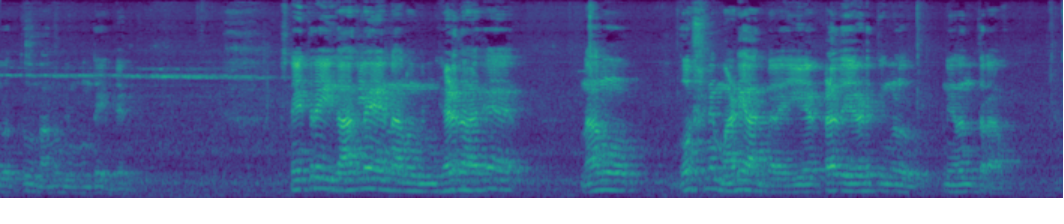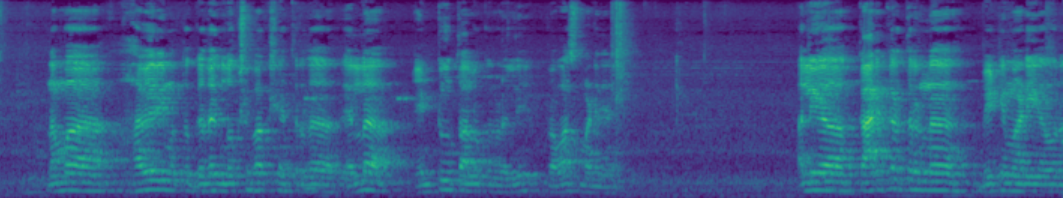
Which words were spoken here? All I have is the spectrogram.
ಇವತ್ತು ನಾನು ನಿಮ್ಮ ಮುಂದೆ ಇದ್ದೇನೆ. ಸ್ನೇಹಿತರೆ, ಈಗಾಗಲೇ ನಾನು ನಿಮ್ಗೆ ಹೇಳಿದ ಹಾಗೆ ನಾನು ಘೋಷಣೆ ಮಾಡಿ ಆದ್ಮೇಲೆ ಈ ಕಳೆದ ಎರಡು ತಿಂಗಳು ನಿರಂತರ ನಮ್ಮ ಹಾವೇರಿ ಮತ್ತು ಗದಗ ಲೋಕಸಭಾ ಕ್ಷೇತ್ರದ ಎಲ್ಲ ಎಂಟು ತಾಲೂಕುಗಳಲ್ಲಿ ಪ್ರವಾಸ ಮಾಡಿದ್ದೇನೆ. ಅಲ್ಲಿಯ ಕಾರ್ಯಕರ್ತರನ್ನ ಭೇಟಿ ಮಾಡಿ ಅವರ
